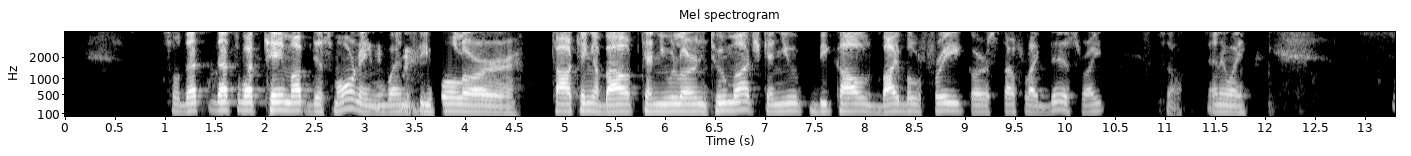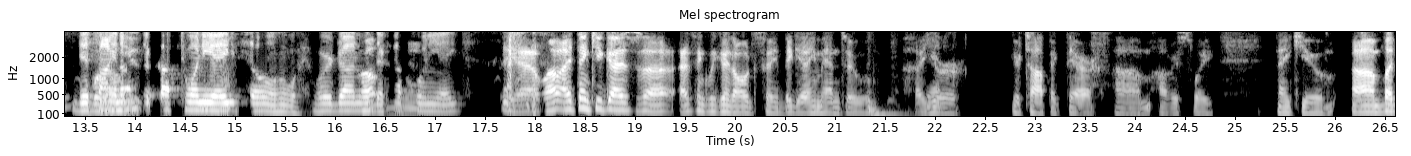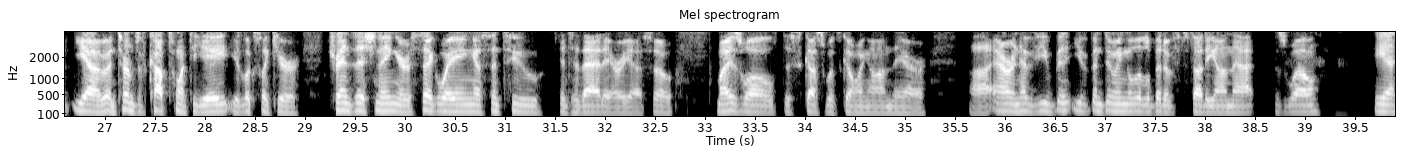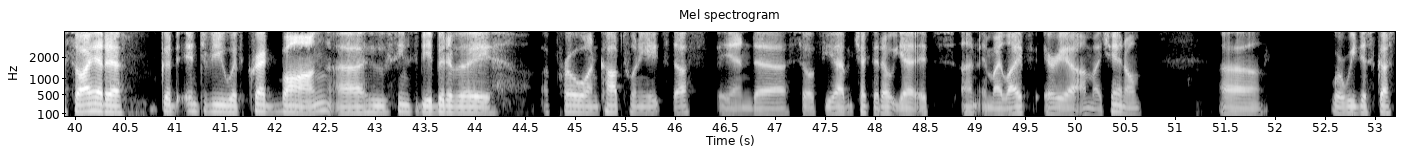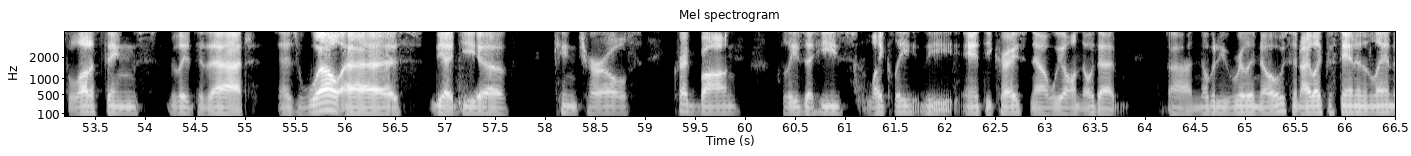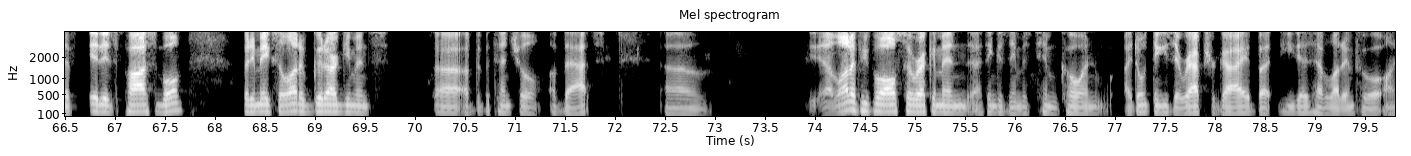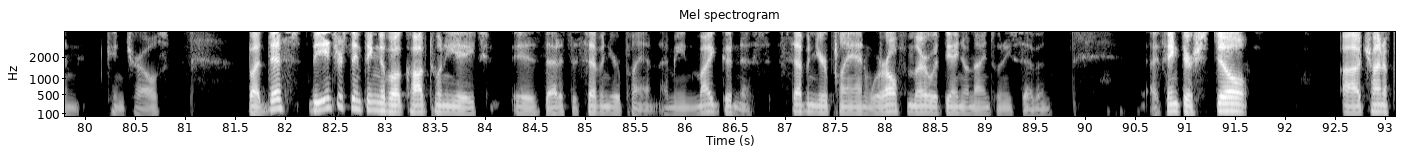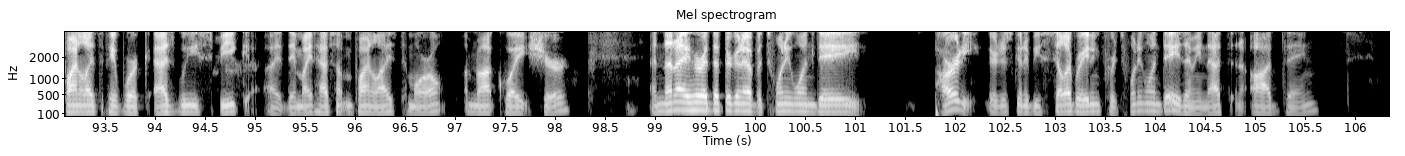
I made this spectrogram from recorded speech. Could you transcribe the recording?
So that that's what came up this morning when people are talking about can you learn too much? Can you be called bible freak or stuff like this right? So anyway they Well, sign up you- the COP 28 so we're done Well- with the COP 28 yeah, well, I think you guys. Uh, I think we could all say big amen to uh, Yeah. your your topic there. Um, obviously, thank you. Um, but yeah, in terms of COP twenty eight, it looks like you're transitioning or segueing us into into that area. So, might as well discuss what's going on there. Uh, Aaron, have you been you've been doing a little bit of study on that as well? Yeah, so I had a good interview with Craig Bong, uh, who seems to be a bit of a a pro on COP28 stuff. And uh, so if you haven't checked it out yet, it's on, in my life area on my channel, uh, where we discussed a lot of things related to that, as well as the idea of King Charles. Craig Bong believes that he's likely the Antichrist. Now we all know that uh, nobody really knows, and I like to stand in the land of it is possible, but he makes a lot of good arguments uh, of the potential of that. Um, a lot of people also recommend. I think his name is Tim Cohen. I don't think he's a rapture guy, but he does have a lot of info on King Charles. But this, the interesting thing about COP28 is that it's a seven-year plan. I mean, my goodness, seven-year plan. We're all familiar with Daniel 927. I think they're still uh, trying to finalize the paperwork as we speak. I, they might have something finalized tomorrow. I'm not quite sure. And then I heard that they're going to have a 21 day party. They're just going to be celebrating for 21 days. I mean, that's an odd thing.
